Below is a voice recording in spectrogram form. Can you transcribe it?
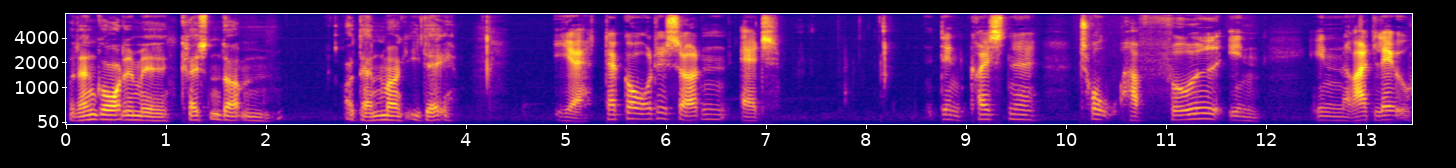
Hvordan går det med kristendommen og Danmark i dag? Ja, der går det sådan, at den kristne tro har fået en, en ret lav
